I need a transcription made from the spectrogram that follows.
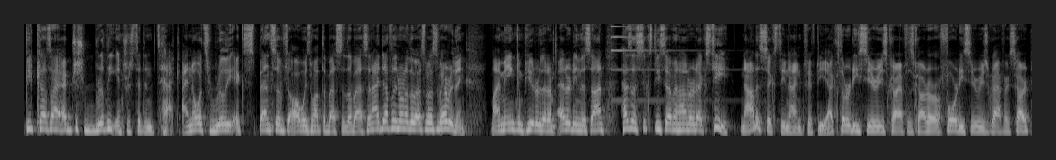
because I, am just really interested in tech. I know it's really expensive to always want the best of the best, and I definitely don't have the best of, best of everything. My main computer that I'm editing this on has a 6700 XT, not a 6950X, 30 series graphics card or a 40 series graphics card,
